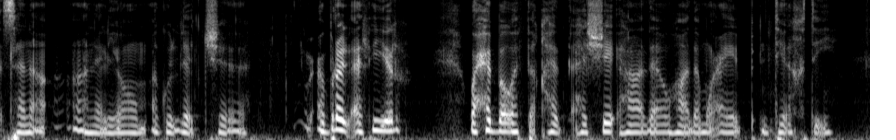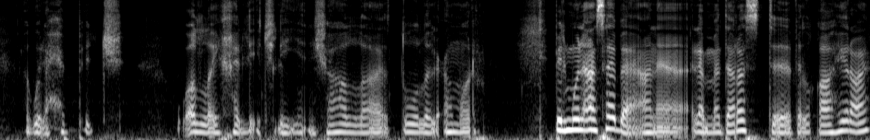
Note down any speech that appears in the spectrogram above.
سناء أنا اليوم أقول لك آه، عبر الأثير وأحب أوثق هالشيء هذا وهذا مو عيب. أنت أختي أقول أحبك والله يخليك لي إن شاء الله طول العمر. بالمناسبة أنا لما درست في القاهرة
